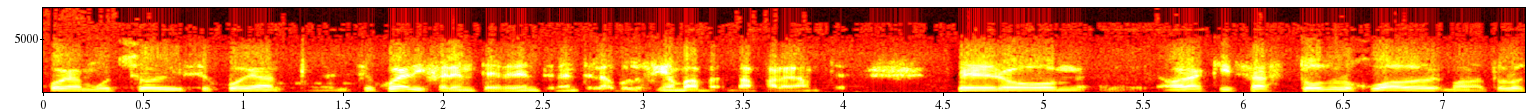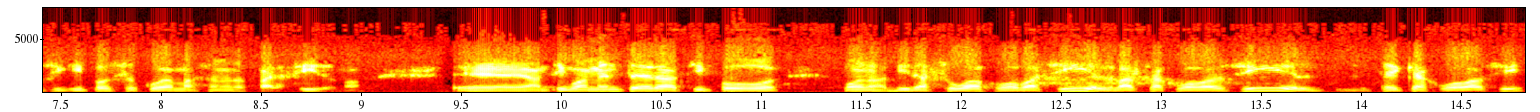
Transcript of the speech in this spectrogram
juegan mucho y se juega, se juega diferente, evidentemente, la evolución va, va para adelante pero mm, ahora quizás todos los jugadores, bueno, todos los equipos se juegan más o menos parecido, ¿no? Eh, antiguamente era tipo, bueno, Vidasoa jugaba así, el Barça jugaba así, el Teca jugaba así,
